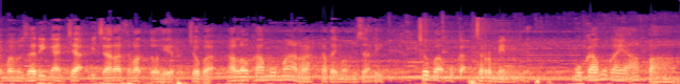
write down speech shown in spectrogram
Imam Ghazali ngajak bicara sifat dohir. Coba, kalau kamu marah, kata Imam Ghazali, coba buka cermin. Mukamu kayak apa?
